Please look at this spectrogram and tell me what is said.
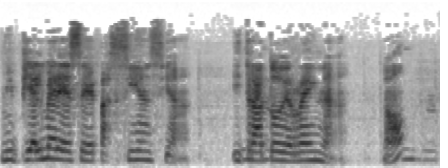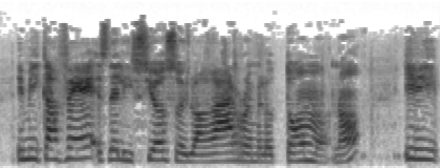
mi piel merece paciencia y trato de reina, ¿no? Y mi café es delicioso y lo agarro y me lo tomo, ¿no? Y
